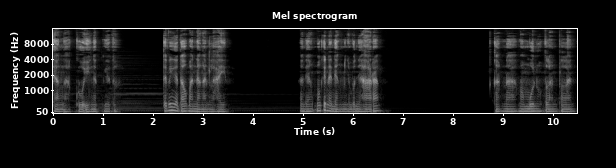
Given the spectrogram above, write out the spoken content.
yang aku ingat gitu. Tapi nggak tahu pandangan lain. Ada yang mungkin ada yang menyebutnya haram karena membunuh pelan-pelan.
